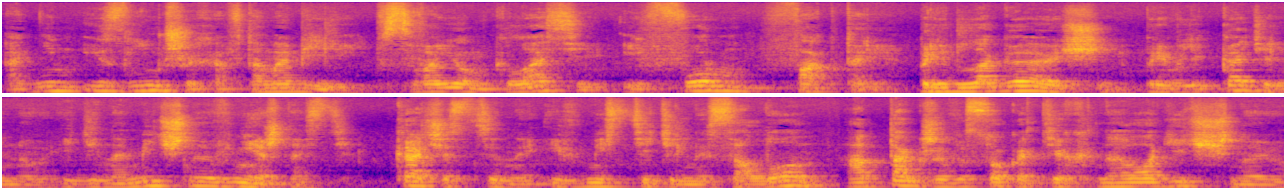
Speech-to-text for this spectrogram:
одним из лучших автомобилей в своем классе и форм-факторе, предлагающий привлекательную и динамичную внешность качественный и вместительный салон, а также высокотехнологичную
